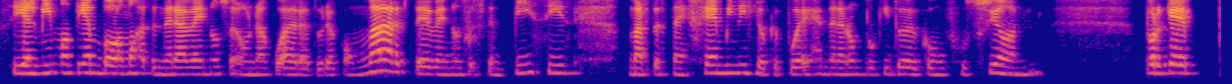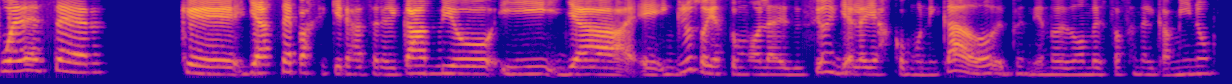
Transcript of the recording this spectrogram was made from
Si al mismo tiempo vamos a tener a Venus en una cuadratura con Marte, Venus está en Pisces, Marte está en Géminis, lo que puede generar un poquito de confusión. Porque puede ser que ya sepas que quieres hacer el cambio y ya eh, incluso ya has tomado la decisión, ya la hayas comunicado, dependiendo de dónde estás en el camino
